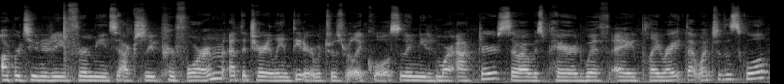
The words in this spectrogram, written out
opportunity for me to actually perform at the Cherry Lane Theater, which was really cool. So they needed more actors, so I was paired with a playwright that went to the school,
